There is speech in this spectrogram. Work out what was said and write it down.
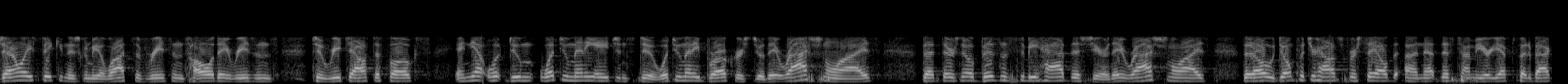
Generally speaking, there's going to be lots of reasons, holiday reasons, to reach out to folks. And yet, what do what do many agents do? What do many brokers do? They rationalize that there's no business to be had this year. They rationalize that oh, don't put your house for sale uh, this time of year. You have to put it back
